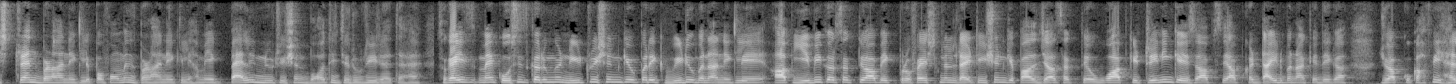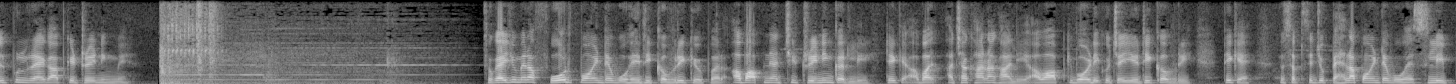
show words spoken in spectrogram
स्ट्रेंथ बढ़ाने के लिए परफॉर्मेंस बढ़ाने के लिए हमें एक बैलेंस न्यूट्रिशन बहुत ही ज़रूरी रहता है। सो so गाइज़ मैं कोशिश करूँगा न्यूट्रिशन के ऊपर एक वीडियो बनाने के लिए। आप ये भी कर सकते हो, आप एक प्रोफेशनल डाइटिशियन के पास जा सकते हो। वो आपकी ट्रेनिंग के हिसाब से आपका डाइट बना के देगा, जो आपको काफ़ी हेल्पफुल रहेगा आपकी ट्रेनिंग में। तो गाई जो मेरा फोर्थ पॉइंट है, वो है रिकवरी के ऊपर। अब आपने अच्छी ट्रेनिंग कर ली, ठीक है? अब अच्छा खाना खा लिया। अब आपकी बॉडी को चाहिए रिकवरी ठीक है? तो सबसे जो पहला पॉइंट है, वो है स्लीप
